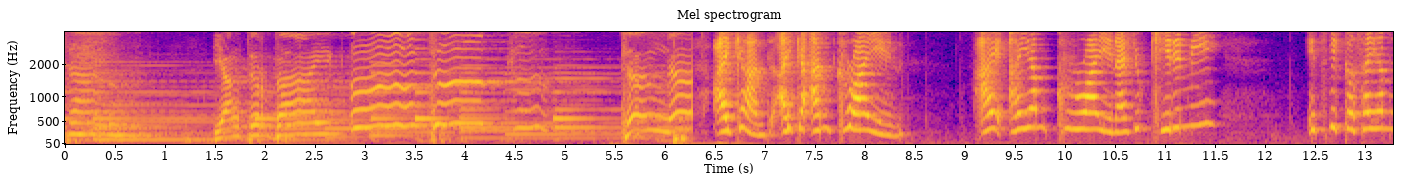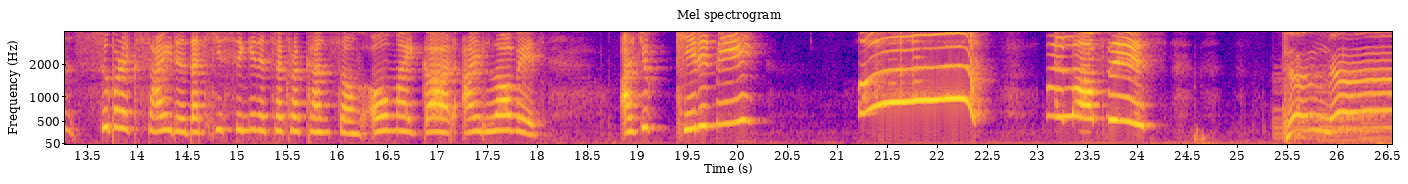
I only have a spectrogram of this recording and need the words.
tahu yang terbaik untukku tenang I can't I can't I'm crying I I am crying are you kidding me it's because I am super excited that he's singing a Cakra Khan song. Oh my god, I love it. Are you kidding me? Ah! I love this. Tenanglah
